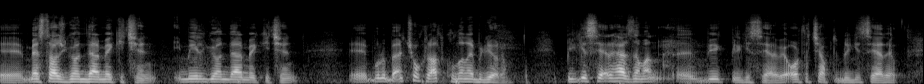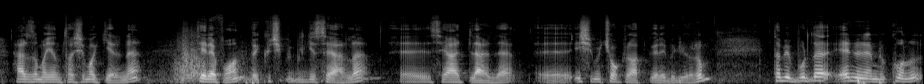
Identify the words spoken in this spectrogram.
e, mesaj göndermek için, e-mail göndermek için e, bunu ben çok rahat kullanabiliyorum. Bilgisayarı her zaman e, büyük bilgisayarı ve orta çaplı bilgisayarı her zaman yanımda taşımak yerine telefon ve küçük bir bilgisayarla e, seyahatlerde e, işimi çok rahat görebiliyorum. Tabii burada en önemli konu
